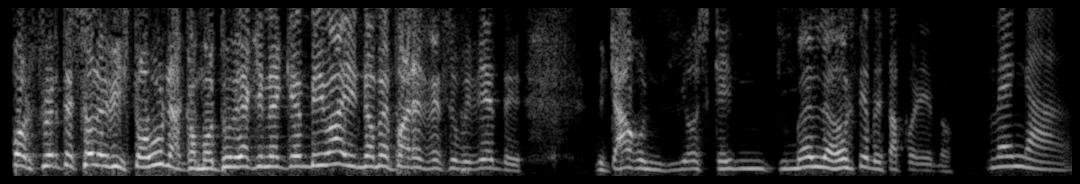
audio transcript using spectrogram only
Por suerte solo he visto una, como tú de aquí en el que en viva, y no me parece suficiente. Me cago en Dios, qué, qué mala hostia me estás poniendo. Venga.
